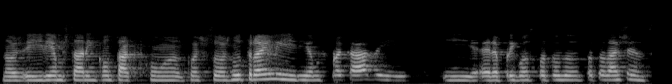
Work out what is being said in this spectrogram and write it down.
nós iríamos estar em contacto com, a, com as pessoas no treino e iríamos para casa e, e era perigoso para, todo, para toda a gente.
